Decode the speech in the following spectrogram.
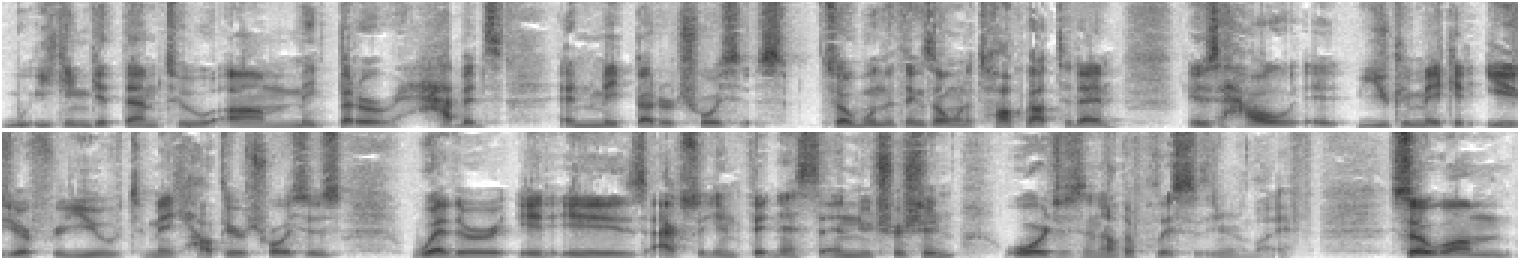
we can get them to um, make better habits and make better choices. So one of the things I want to talk about today is how it, you can make it easier for you to make healthier choices, whether it is actually in fitness and nutrition or just in other places in your life. So, um,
